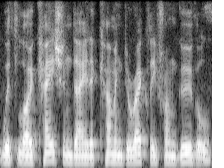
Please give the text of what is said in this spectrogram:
with location data coming directly from Google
